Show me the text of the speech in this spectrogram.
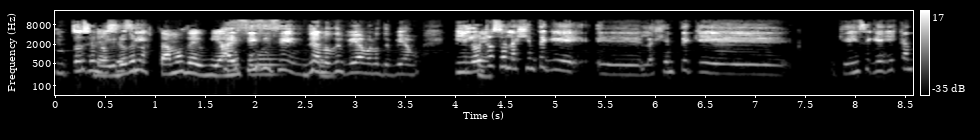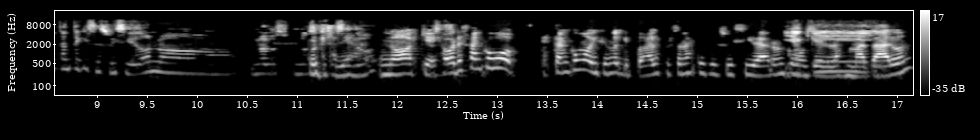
Entonces no yo sé creo que nos estamos desviando. Ay, sí, sí, sí, ya nos desviamos, nos desviamos. Y lo Sí. otro son la gente que, eh, la gente que, que dice que es cantante que se suicidó, no, no, los- no Porque se suicidó. No, es que ahora están como están como diciendo que todas las personas que se suicidaron Y como que las mataron,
